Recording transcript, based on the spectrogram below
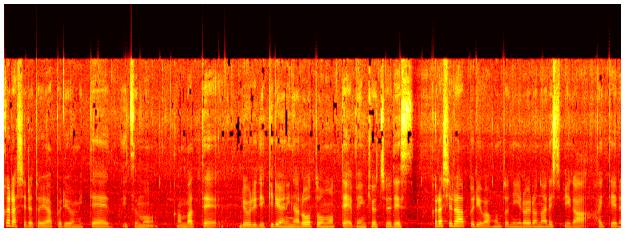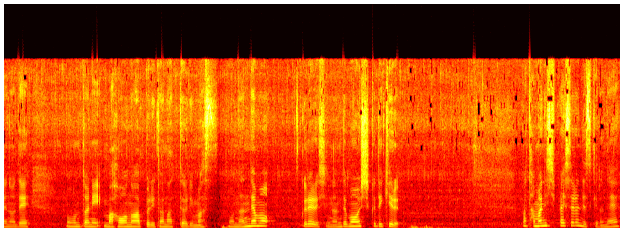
クラシルというアプリを見ていつも頑張って料理できるようになろうと思って勉強中です。クラシルアプリは本当にいろいろなレシピが入っているのでもう本当に魔法のアプリとなっております。もう何でも作れるし何でも美味しくできる、まあ、たまに失敗するんですけどね。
